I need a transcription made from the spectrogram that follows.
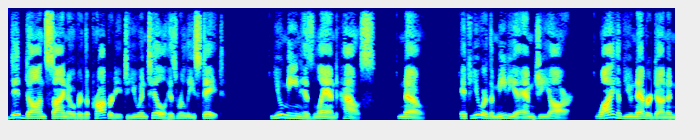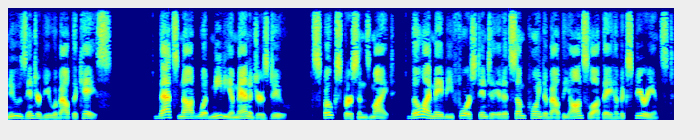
Did Don sign over the property to you until his release date? You mean his land, house? No. If you are the media MGR, why have you never done a news interview about the case? That's not what media managers do. Spokespersons might. Though I may be forced into it at some point about the onslaught they have experienced.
